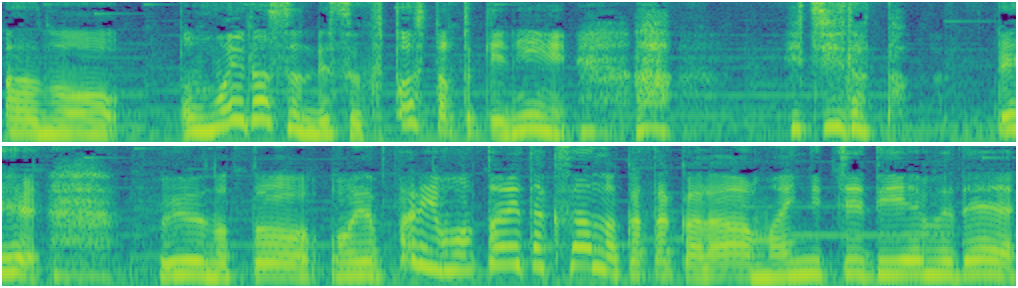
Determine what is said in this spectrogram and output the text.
あの、思い出すんです。ふとした時に、あ、1位だったっていうのと、やっぱり本当にたくさんの方から毎日 DM で、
